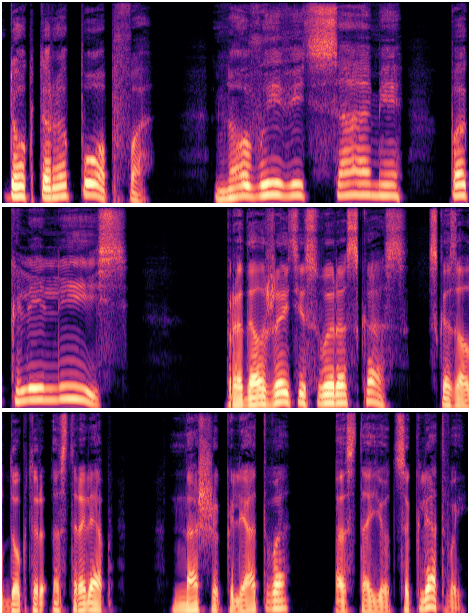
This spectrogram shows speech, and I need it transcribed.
доктора Попфа. Но вы ведь сами поклялись. «Продолжайте свой рассказ», — сказал доктор Астроляб. «Наша клятва остается клятвой».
